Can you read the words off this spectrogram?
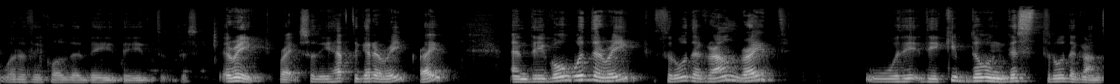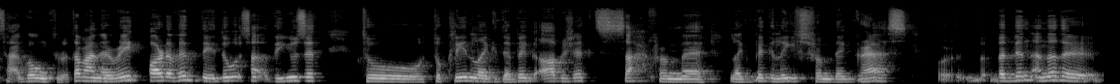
what do they call it they they this, a rake right so they have to get a rake right and they go with the rake through the ground right they, they keep doing this through the ground صح going through طبعا the rake part of it they do they use it to to clean like the big objects صح from uh, like big leaves from the grass or, but then another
